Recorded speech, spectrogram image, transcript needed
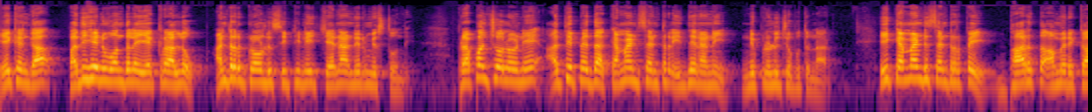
ఏకంగా పదిహేను వందల ఎకరాల్లో అండర్ గ్రౌండ్ సిటీని చైనా నిర్మిస్తుంది. ప్రపంచంలోనే అతిపెద్ద కమాండ్ సెంటర్ ఇదేనని నిపుణులు చెబుతున్నారు. ఈ కమాండ్ సెంటర్పై భారత్ అమెరికా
